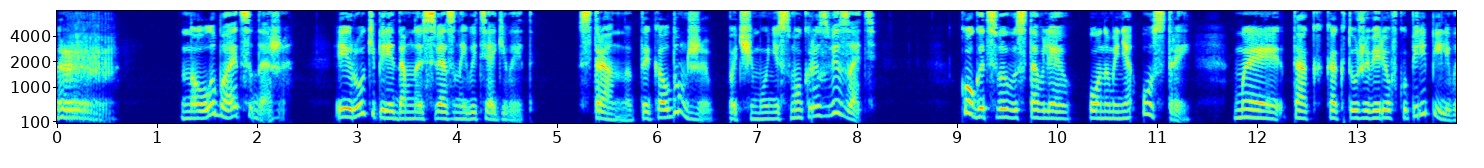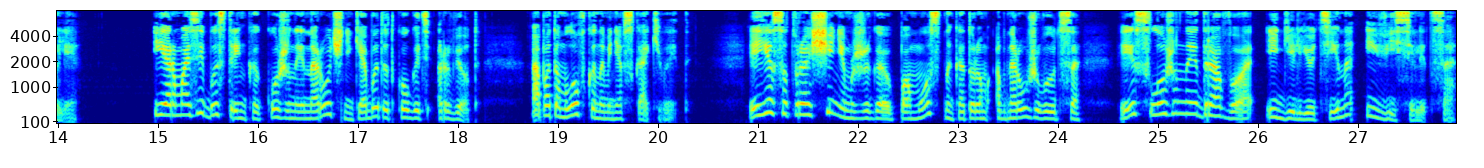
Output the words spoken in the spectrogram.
рррр, но улыбается даже. И руки передо мной связанные вытягивает. Странно, ты колдун же, почему не смог развязать? Коготь свой выставляю, он у меня острый. Мы так как ту же веревку перепиливали. И Армази быстренько кожаные наручники об этот коготь рвет, а потом ловко на меня вскакивает. И я с отвращением сжигаю помост, на котором обнаруживаются и сложенные дрова, и гильотина, и виселица.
